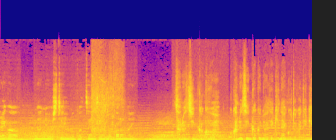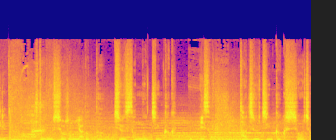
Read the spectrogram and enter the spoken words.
誰が何をしてるのか全然わからない。その人格は他の人格にはできないことができる。一人の少女に宿った13の人格。いそ多重人格少女。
